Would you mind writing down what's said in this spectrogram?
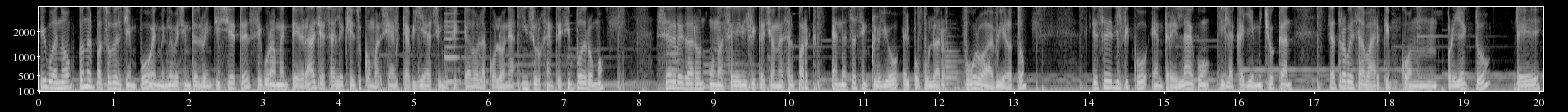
Y bueno, con el paso del tiempo, en 1927, seguramente gracias al éxito comercial que había significado la colonia Insurgentes Hipódromo, se agregaron una serie de edificaciones al parque. En estas incluyó el popular Foro Abierto, que se edificó entre el lago y la calle Michoacán que atravesaba Arque, con proyecto de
